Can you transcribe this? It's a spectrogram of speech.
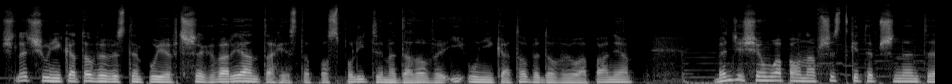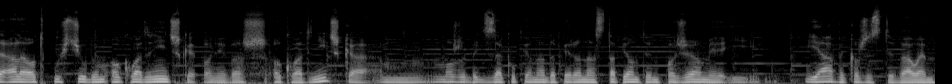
Śledź unikatowy występuje w trzech wariantach. Jest to pospolity, medalowy i unikatowy do wyłapania. Będzie się łapał na wszystkie te przynęty, ale odpuściłbym okładniczkę, ponieważ okładniczka mm, może być zakupiona dopiero na 105 poziomie i ja wykorzystywałem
